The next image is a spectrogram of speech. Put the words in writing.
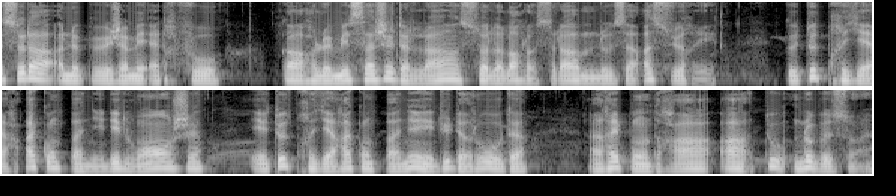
Cela ne peut jamais être faux, car le messager d'Allah nous a assuré que toute prière accompagnée des louanges et toute prière accompagnée du daroud répondra à tous nos besoins.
